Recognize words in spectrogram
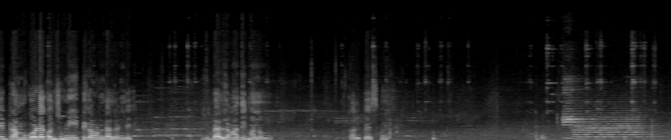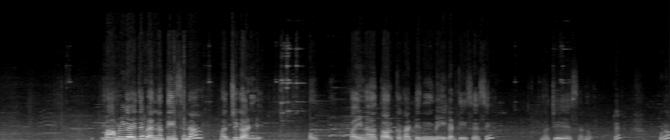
ఓకే డ్రమ్ కూడా కొంచెం నీట్గా ఉండాలండి. ఈ బెల్లం అది మనం కలిపేసుకుని మామూలుగా అయితే వెన్న తీసిన మజ్జిగ అండి. పైన తొరక కట్టిన మీగడ తీసేసి మజ్జిగ చేశాను. ఇప్పుడు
